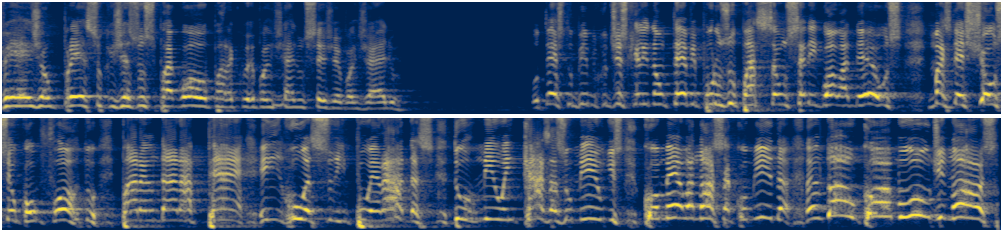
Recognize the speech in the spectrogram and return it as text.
Veja o preço que Jesus pagou para que o Evangelho seja Evangelho. O texto bíblico diz que ele não teve por usurpação ser igual a Deus, mas deixou o seu conforto para andar a pé em ruas empoeiradas, dormiu em casas humildes, comeu a nossa comida, andou como um de nós.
